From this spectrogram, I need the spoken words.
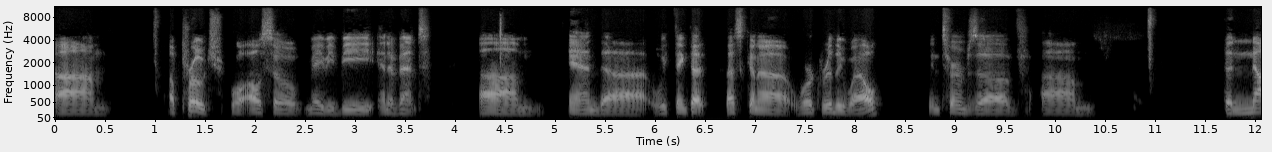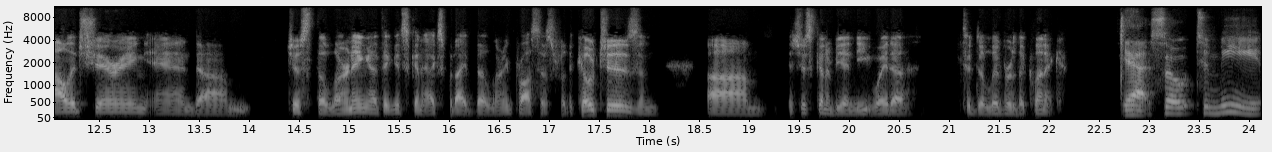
Um, approach will also maybe be an event. Um, and uh, we think that that's going to work really well in terms of um, the knowledge sharing and just the learning. I think it's going to expedite the learning process for the coaches and um, it's just going to be a neat way to to deliver the clinic. Yeah. So to me,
